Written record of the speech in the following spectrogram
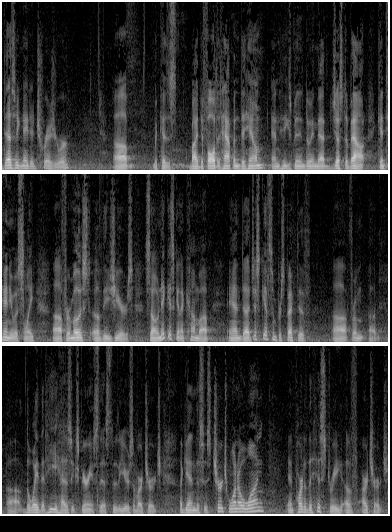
designated treasurer uh, because by default it happened to him, and he's been doing that just about continuously uh, for most of these years. So Nick is going to come up and uh, just give some perspective uh, from uh, uh, the way that he has experienced this through the years of our church. Again, this is Church 101 and part of the history of our church.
